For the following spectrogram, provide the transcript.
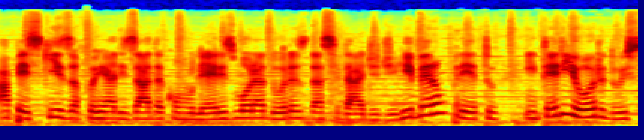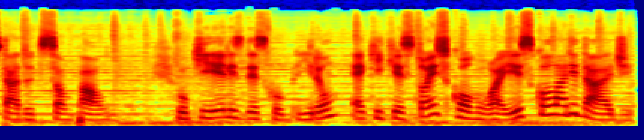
A pesquisa foi realizada com mulheres moradoras da cidade de Ribeirão Preto, interior do estado de São Paulo. O que eles descobriram é que questões como a escolaridade,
